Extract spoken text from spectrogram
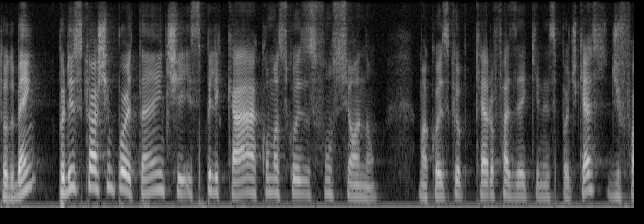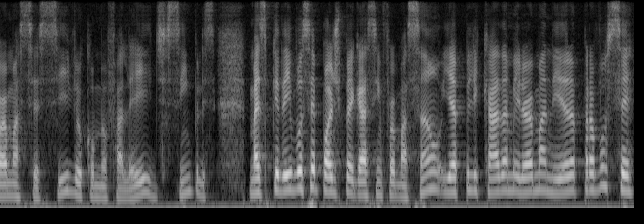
Tudo bem? Por isso que eu acho importante explicar como as coisas funcionam. Uma coisa que eu quero fazer aqui nesse podcast, de forma acessível, como eu falei, de simples, mas porque daí você pode pegar essa informação e aplicar da melhor maneira para você.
